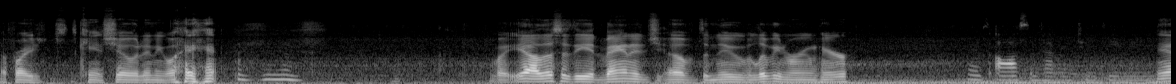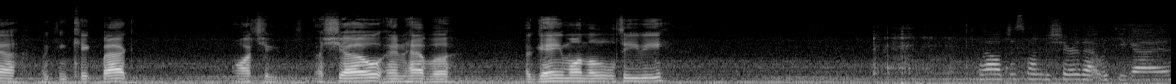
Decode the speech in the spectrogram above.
I probably can't show it anyway. But yeah, this is the advantage of the new living room here. It's awesome having two TVs. Yeah, can kick back, watch a, a show, and have a, a game on the little TV. Well, just wanted to share that with you guys.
